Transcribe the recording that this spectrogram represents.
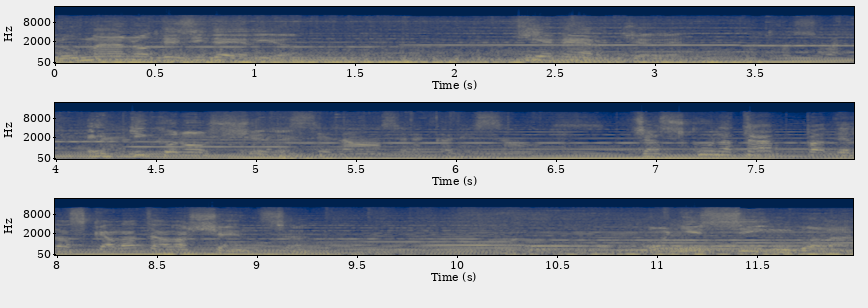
L'umano desiderio di emergere e di conoscere ciascuna tappa della scalata alla scienza ogni singola,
